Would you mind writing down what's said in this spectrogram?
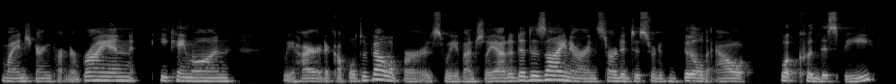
my engineering partner, Brian, he came on. We hired a couple developers. We eventually added a designer and started to sort of build out what could this be.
